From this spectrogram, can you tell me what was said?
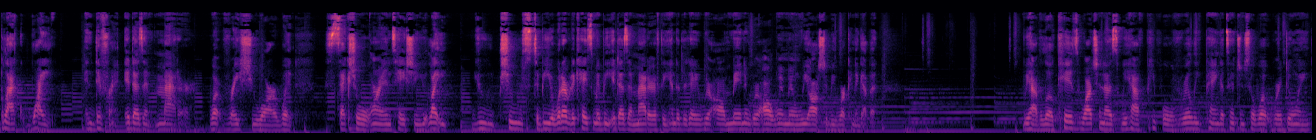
Black, white, and different. It doesn't matter what race you are, what sexual orientation you like you choose to be or whatever the case may be it doesn't matter. At the end of the day we're all men and we're all women. We all should be working together. We have little kids watching us. We have people really paying attention to what we're doing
